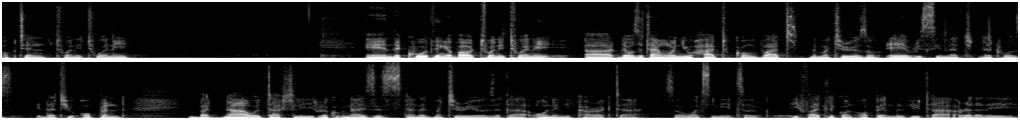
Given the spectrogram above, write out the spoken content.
Octane 2020 and the cool thing about 2020 uh, there was a time when you had to convert the materials of every scene that that was that you opened. But now it actually recognizes standard materials that are on any character so what's neat? So if i click on open the view tab rather the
